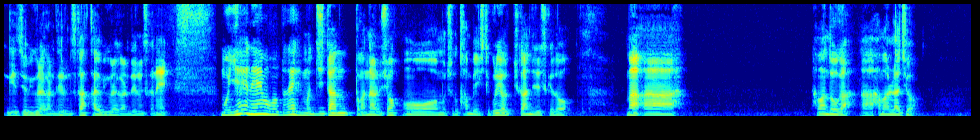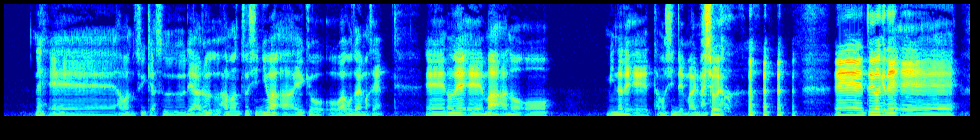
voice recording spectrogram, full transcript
月曜日ぐらいから出るんですか？火曜日ぐらいから出るんですかね？もう嫌やね、もうほんとね、もう時短とかなるでしょ？おもうちょっと勘弁してくれよって感じですけど、まあ、あハマン動画、あハマるラジオ、ね、えー、ハマンのツイキャスであるハマン通信には影響はございません。えー、ので、えー、まあ、あの、みんなで、えー楽しんで参りましょうよ。えー、というわけで、えー、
